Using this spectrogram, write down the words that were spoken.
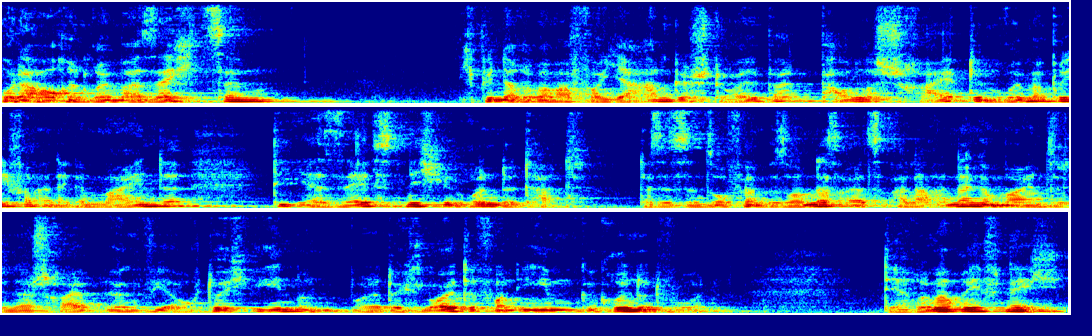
Oder auch in Römer 16, ich bin darüber mal vor Jahren gestolpert. Paulus schreibt im Römerbrief an eine Gemeinde, die er selbst nicht gegründet hat. Das ist insofern besonders, als alle anderen Gemeinden, zu denen er schreibt, irgendwie auch durch ihn oder durch Leute von ihm gegründet wurden. Der Römerbrief nicht.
